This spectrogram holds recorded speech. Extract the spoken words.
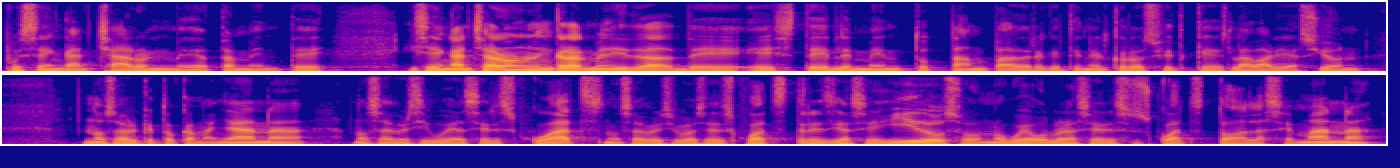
pues se engancharon inmediatamente. Y se engancharon en gran medida de este elemento tan padre que tiene el CrossFit, que es la variación. No saber qué toca mañana, no saber si voy a hacer squats, no saber si voy a hacer squats tres días seguidos o no voy a volver a hacer esos squats toda la semana,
